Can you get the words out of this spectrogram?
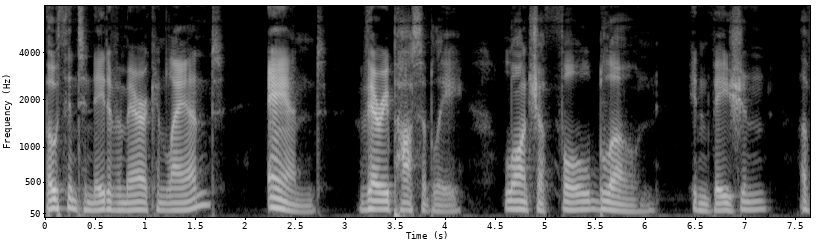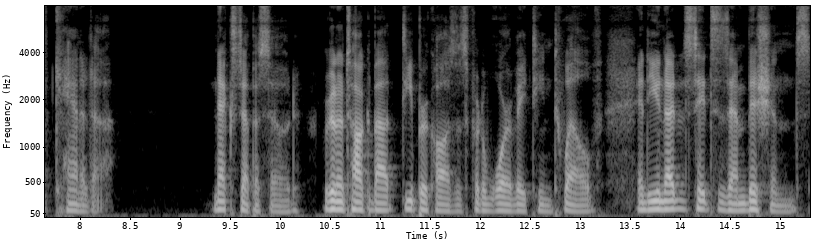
both into Native American land and, very possibly, launch a full blown invasion of Canada. Next episode, we're going to talk about deeper causes for the War of 1812 and the United States' ambitions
